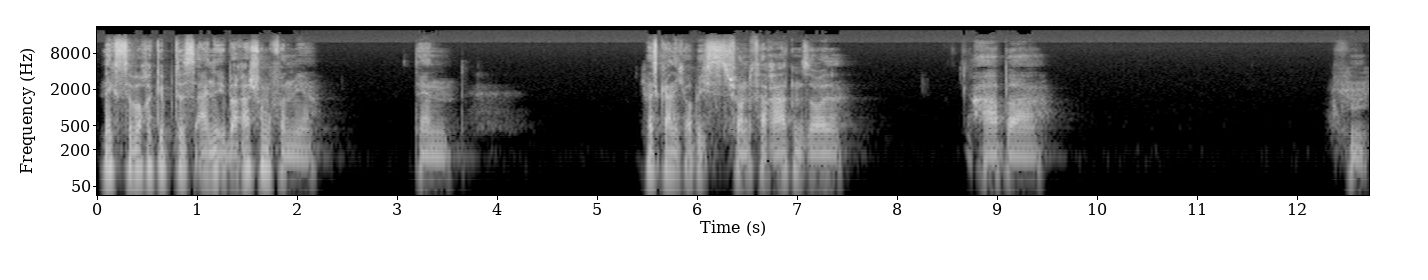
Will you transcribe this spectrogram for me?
Nächste Woche gibt es eine Überraschung von mir. Denn ich weiß gar nicht, ob ich es schon verraten soll, aber hm.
